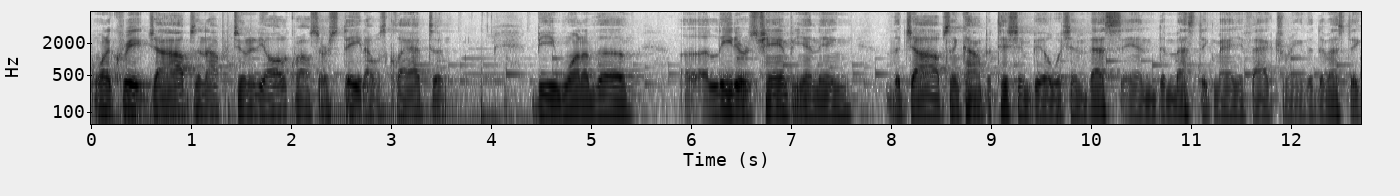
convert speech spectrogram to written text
I want to create jobs and opportunity all across our state. I was glad to be one of the uh, leaders championing the Jobs and Competition Bill, which invests in domestic manufacturing, the domestic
